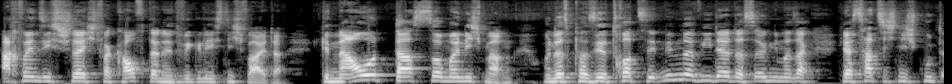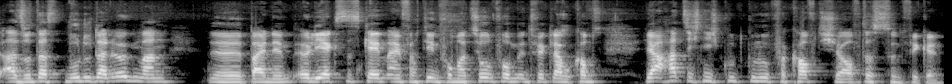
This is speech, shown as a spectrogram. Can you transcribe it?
ach wenn sich schlecht verkauft, dann entwickle ich es nicht weiter. Genau das soll man nicht machen. Und das passiert trotzdem immer wieder, dass irgendjemand sagt, ja, es hat sich nicht gut, also das, wo du dann irgendwann äh, bei einem Early Access Game einfach die Information vom Entwickler bekommst, ja, hat sich nicht gut genug verkauft, ich höre auf, das zu entwickeln.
